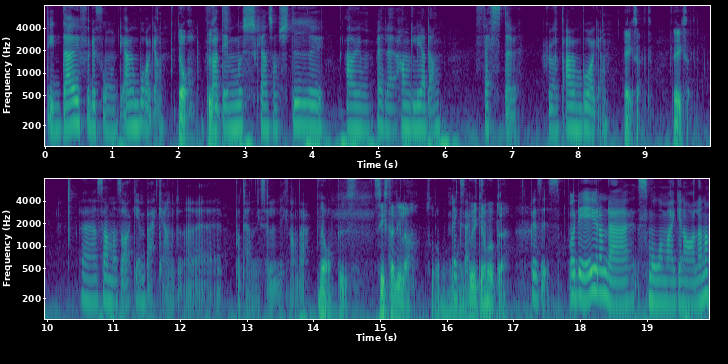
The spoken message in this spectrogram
Det är därför du får ont i armbågen. Ja, För att det precis. är muskeln som styr arm, eller handleden fäster runt armbågen. Exakt. Exakt. Eh, samma sak i en backhand eh, på tennis eller liknande. Ja, precis. Sista lilla så Exakt. rycker de upp det. Precis. Och det är ju de där små marginalerna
